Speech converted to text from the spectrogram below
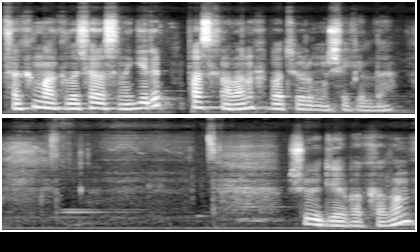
takım arkadaş arasına girip pas kanallarını kapatıyorum bu şekilde. Şu videoya bakalım.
